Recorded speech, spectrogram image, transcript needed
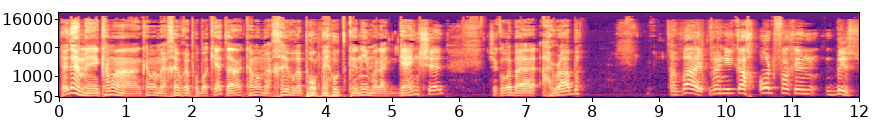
אתה יודע כמה כמה מהחבר'ה פה בקטע כמה מהחבר'ה פה מעודכנים על הגנג של שקורה בערב אבל ואני אקח עוד פאקינג ביס.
